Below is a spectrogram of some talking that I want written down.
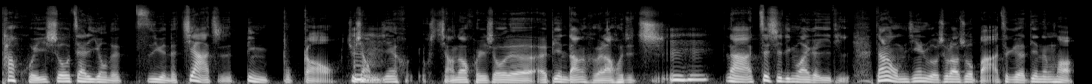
它回收再利用的资源的价值并不高。就像我们今天想到回收的呃便当盒啦，或者纸，嗯哼，那这是另外一个议题。当然，我们今天如果说到说把这个电灯泡。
